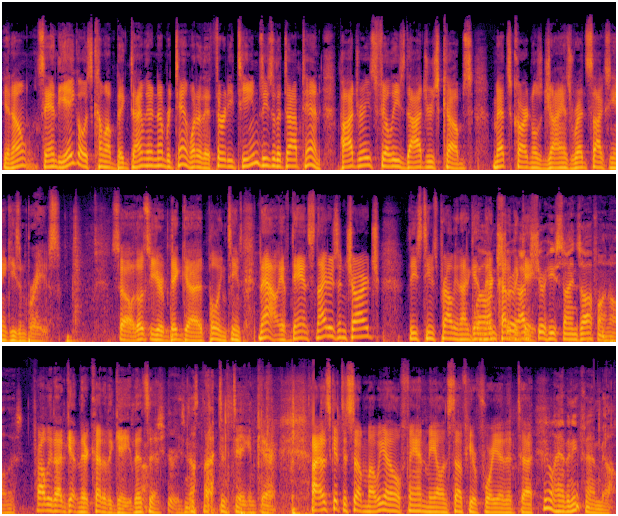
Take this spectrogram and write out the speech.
You know, San Diego has come up big time. They're number 10. What are there, 30 teams? These are the top 10 Padres, Phillies, Dodgers, Cubs, Mets, Cardinals, Giants, Red Sox, Yankees, and Braves. So those are your big uh, pulling teams. Now, if Dan Snyder's in charge, these teams probably not getting Well, their I'm cut sure, of the I'm sure he signs off on all this. Probably not getting their cut of the gate. That's it. Sure, he's not. not just taking care. All right, let's get to some. Uh, we got a little fan mail and stuff here for you. That uh, We don't have any fan mail.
